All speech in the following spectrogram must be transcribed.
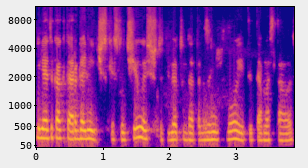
или это как-то органически случилось, что тебя туда так занесло, и ты там осталась?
